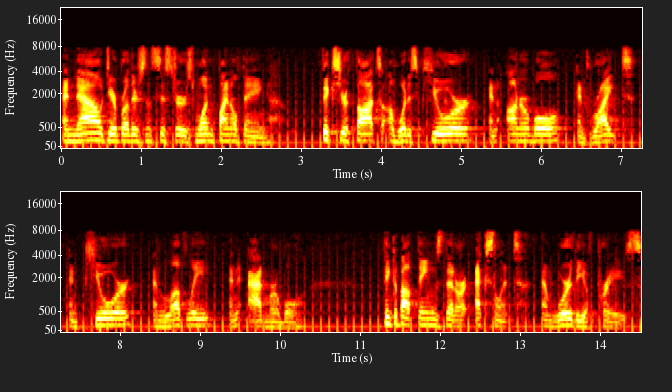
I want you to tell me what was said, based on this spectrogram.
And now, dear brothers and sisters, one final thing. Fix your thoughts on what is pure and honorable and right and pure and lovely and admirable. Think about things that are excellent and worthy of praise.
